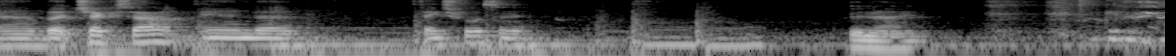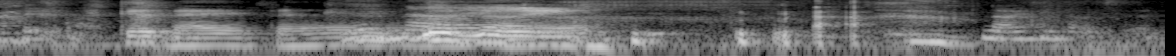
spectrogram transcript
Uh, but check us out and uh, thanks for listening. Good night. Good night. Good night. Good night. No, I think that was good. Cool.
